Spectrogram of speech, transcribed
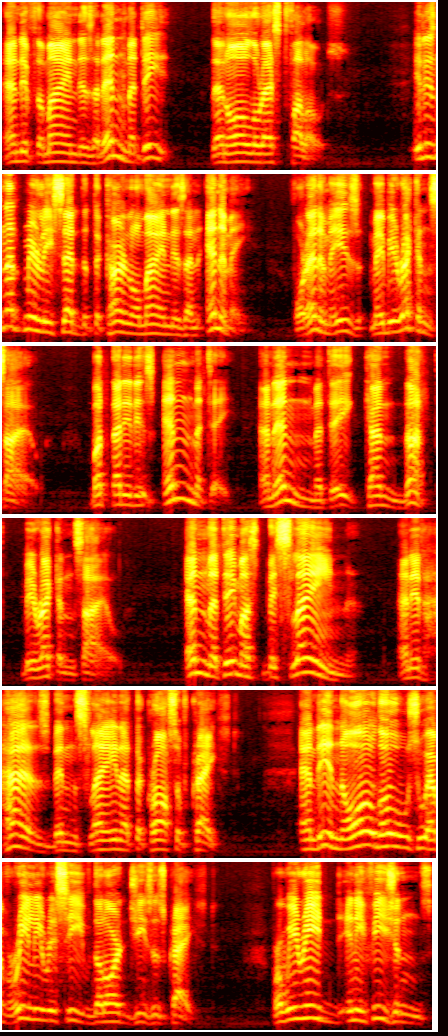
and if the mind is at enmity, then all the rest follows. It is not merely said that the carnal mind is an enemy, for enemies may be reconciled, but that it is enmity, and enmity cannot be reconciled. Enmity must be slain, and it has been slain at the cross of Christ, and in all those who have really received the Lord Jesus Christ. For we read in Ephesians,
